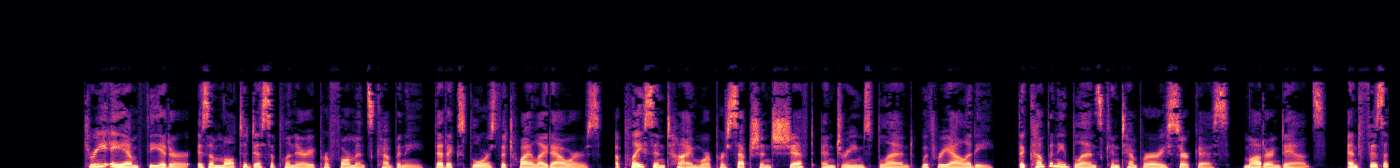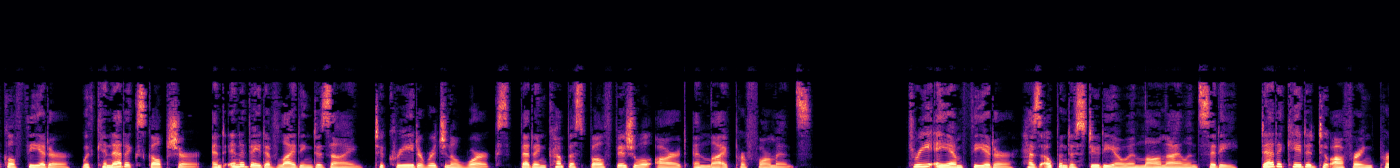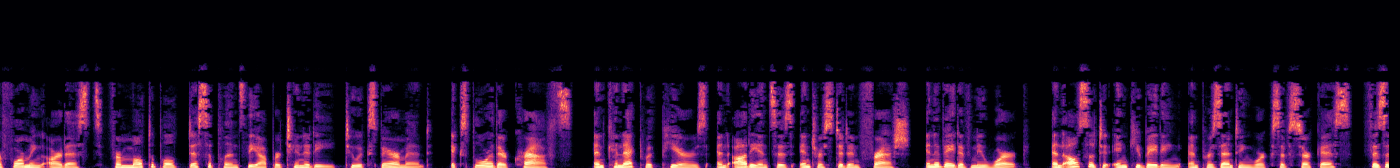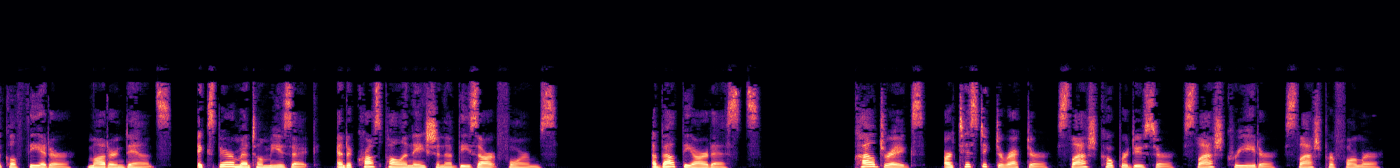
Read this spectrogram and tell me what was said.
3 a.m. Theater is a multidisciplinary performance company that explores the twilight hours, a place in time where perceptions shift and dreams blend with reality. The company blends contemporary circus, modern dance, and physical theater with kinetic sculpture and innovative lighting design to create original works that encompass both visual art and live performance. 3AM Theater has opened a studio in Long Island City, dedicated to offering performing artists from multiple disciplines the opportunity to experiment, explore their crafts, and connect with peers and audiences interested in fresh, innovative new work, and also to incubating and presenting works of circus, physical theater, modern dance, experimental music, and a cross-pollination of these art forms. About the artists. Kyle Driggs, artistic director slash co-producer slash creator slash performer.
